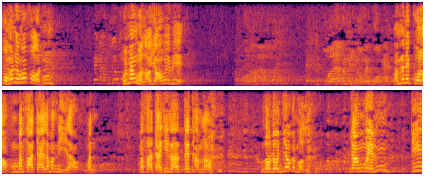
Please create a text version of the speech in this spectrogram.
ผมก็นึกว่าฝนอุ้ยแม่งหัวเราะย้อเว้ยพี่ มันไม่ได้กลัวหรอก มันสะใจแล้วมันหนีแล้ว มัน มันสะใจที่เราได้ทำเรา เราโดนเยี่ยวกันหมดเลยอย่างเหม็น จริง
